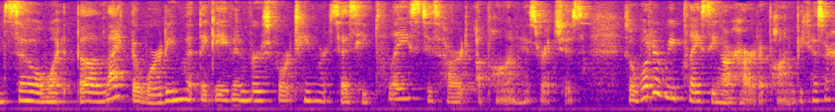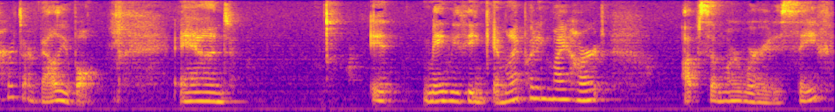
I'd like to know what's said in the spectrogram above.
And so what the like the wording that they gave in verse 14 where it says he placed his heart upon his riches. So what are we placing our heart upon? Because our hearts are valuable. And it made me think Am I putting my heart up somewhere where it is safe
